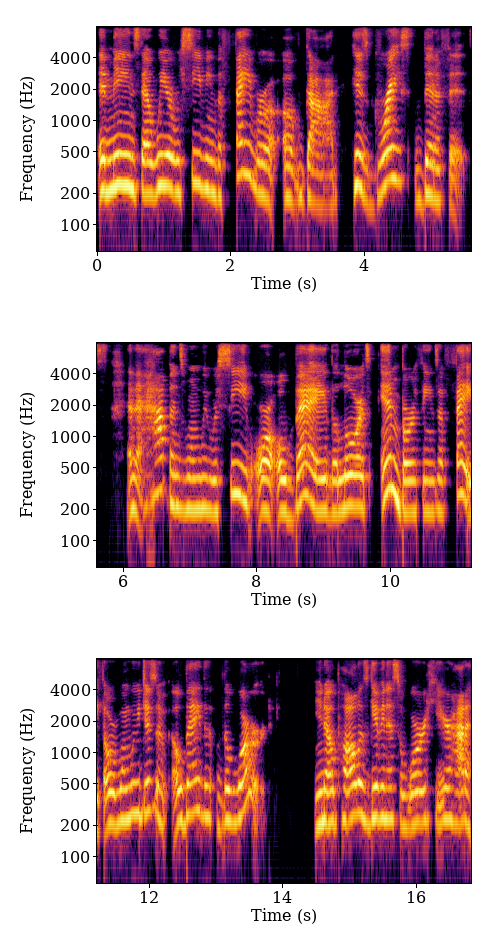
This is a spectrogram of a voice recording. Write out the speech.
It means that we are receiving the favor of God, his grace benefits. And that happens when we receive or obey the Lord's inbirthings of faith, or when we just obey the, the word. You know, Paul is giving us a word here how to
